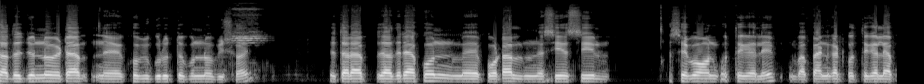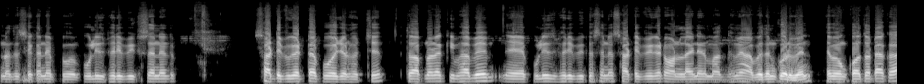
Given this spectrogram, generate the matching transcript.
তাদের জন্য এটা খুবই গুরুত্বপূর্ণ বিষয়। যে তারা, যাদের এখন পোর্টাল সিএসসি সেবা অন করতে গেলে বা প্যান কার্ড করতে গেলে আপনাদের সেখানে পুলিশ ভেরিফিকেশনের সার্টিফিকেটটা প্রয়োজন হচ্ছে। তো আপনারা কীভাবে পুলিশ ভেরিফিকেশনের সার্টিফিকেট অনলাইনের মাধ্যমে আবেদন করবেন এবং কত টাকা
